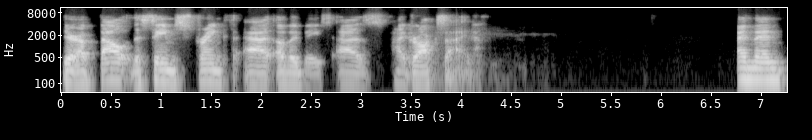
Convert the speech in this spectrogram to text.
They're about the same strength at, of a base as hydroxide. And then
